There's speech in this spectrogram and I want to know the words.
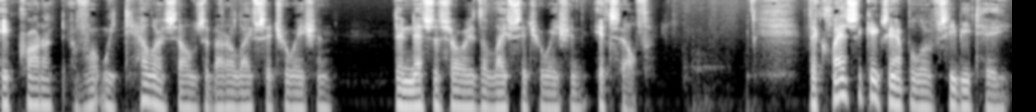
a product of what we tell ourselves about our life situation than necessarily the life situation itself. The classic example of CBT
